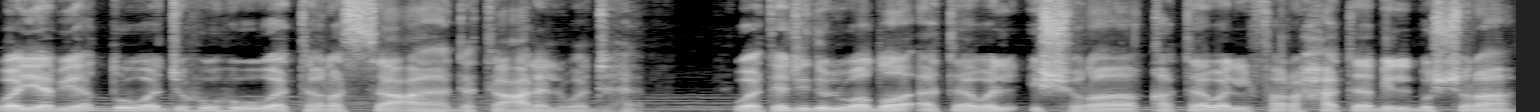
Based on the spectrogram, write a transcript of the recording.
ويبيض وجهه وترى السعادة على الوجه. وتجد الوضاءة والإشراقة والفرحة بالبشرى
